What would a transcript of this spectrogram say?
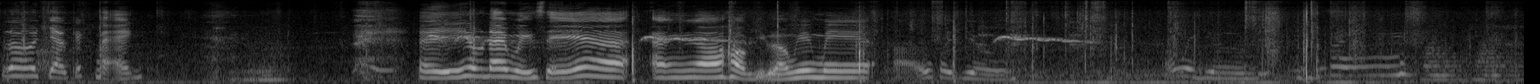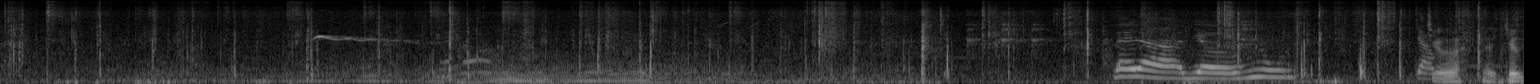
Hello, chào các bạn. Thì hôm nay mình sẽ à, ăn à, hộp vịt lộn nguyên me ở ngoài vườn Đây là luôn Chồng. chưa từ trước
